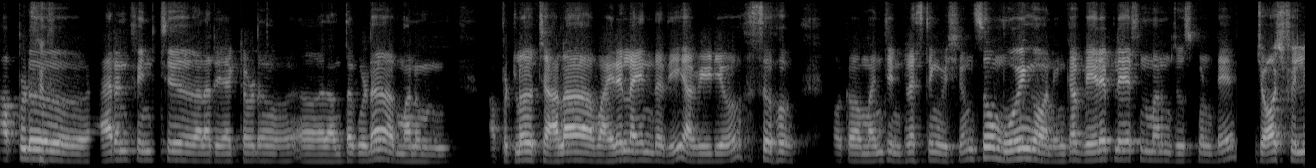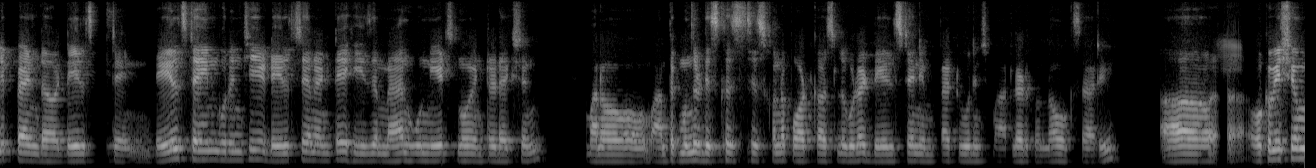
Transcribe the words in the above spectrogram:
అప్పుడు ఆరన్ ఫించ్ అలా రియాక్ట్ అవ్వడం అదంతా కూడా మనం అప్పట్లో చాలా వైరల్ అయింది అది ఆ వీడియో సో ఒక మంచి ఇంట్రెస్టింగ్ విషయం. సో మూవింగ్ ఆన్ ఇంకా వేరే ప్లేయర్స్ మనం చూసుకుంటే George Philip and Dale Steyn Dale Steyn గురించి డేల్ స్టెయిన్ అంటే he's a man who needs no introduction మనం అంతకుముందు డిస్కస్ చేసుకున్న పాడ్కాస్ట్లో కూడా డేల్ స్టైన్ ఇంపాక్ట్ గురించి మాట్లాడుకున్నాం ఒకసారి. ఒక విషయం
